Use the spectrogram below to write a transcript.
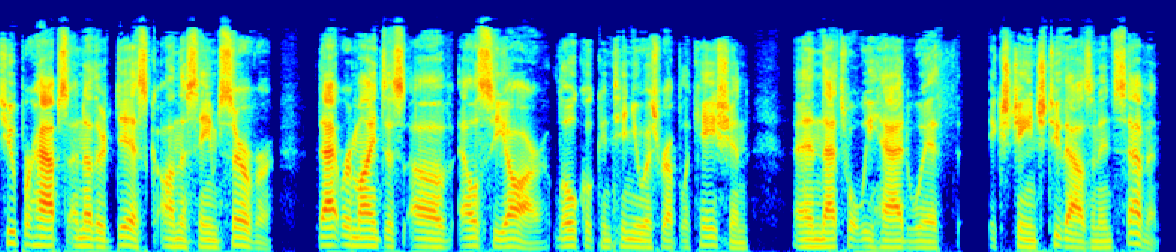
to perhaps another disk on the same server. That reminds us of LCR, Local Continuous Replication, and that's what we had with Exchange 2007.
